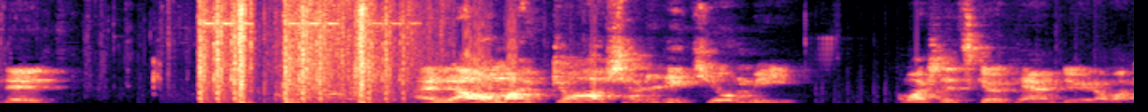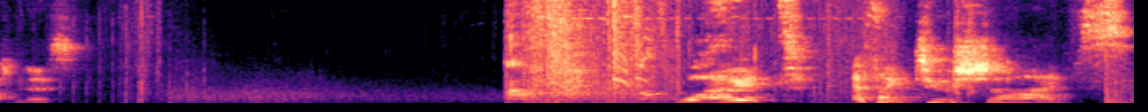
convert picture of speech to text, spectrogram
Did. I, oh my gosh, how did he kill me? I'm watching this skill cam, dude. I'm watching this. What? That's like two shots.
